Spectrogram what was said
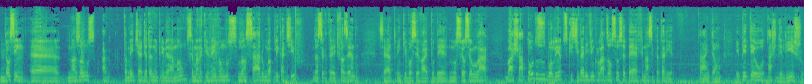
Hum. Então, assim, é, nós vamos, também te adiantando em primeira mão, semana que vem vamos lançar um aplicativo da Secretaria de Fazenda, certo? Em que você vai poder, no seu celular, baixar todos os boletos que estiverem vinculados ao seu CPF na Secretaria. Tá? Então, IPTU, taxa de lixo,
